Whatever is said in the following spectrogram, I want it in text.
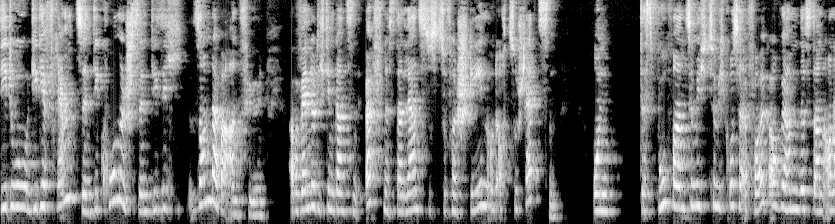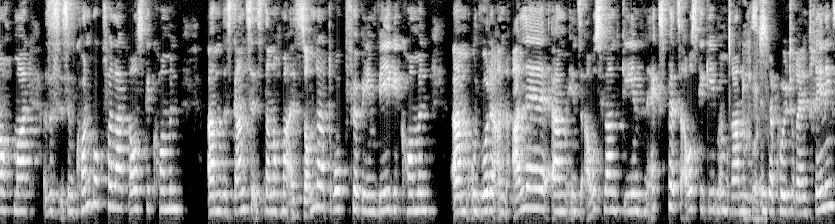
die du, die dir fremd sind, die komisch sind, die sich sonderbar anfühlen. Aber wenn du dich dem Ganzen öffnest, dann lernst du es zu verstehen und auch zu schätzen. Und das Buch war ein ziemlich, ziemlich großer Erfolg auch. Wir haben das dann auch noch mal, also es ist im Conbook Verlag rausgekommen. Ähm, das Ganze ist dann noch mal als Sonderdruck für BMW gekommen ähm, und wurde an alle ähm, ins Ausland gehenden Experts ausgegeben im Rahmen Ach, des interkulturellen Trainings.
